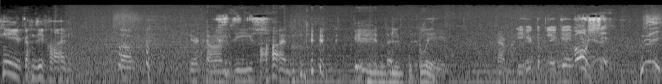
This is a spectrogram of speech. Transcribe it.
Here comes Yvonne. Oh. Here comes Yvonne. Dude. Need to play. Never mind. You here to play a game? Oh shit!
